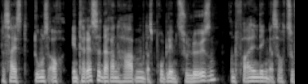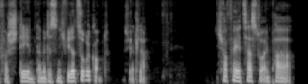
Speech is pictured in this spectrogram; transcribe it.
Das heißt, du musst auch Interesse daran haben, das Problem zu lösen und vor allen Dingen es auch zu verstehen, damit es nicht wieder zurückkommt. Ist ja klar. Ich hoffe, jetzt hast du ein paar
